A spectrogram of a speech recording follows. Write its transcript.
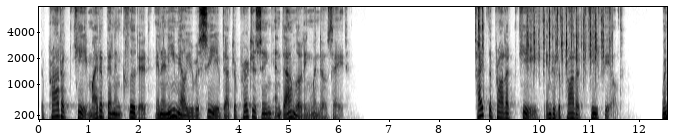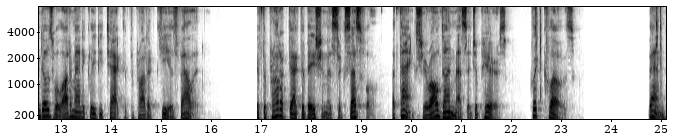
the product key might have been included in an email you received after purchasing and downloading Windows 8. Type the product key into the product key field. Windows will automatically detect if the product key is valid. If the product activation is successful, a thanks, you're all done message appears. Click Close. Then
